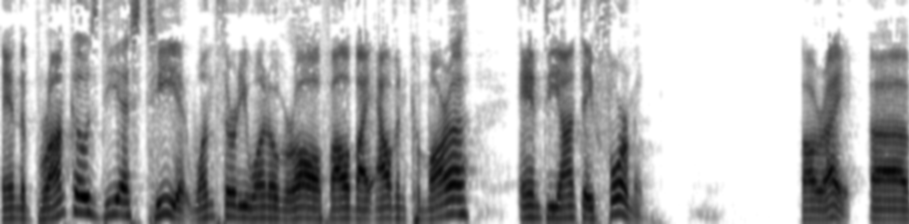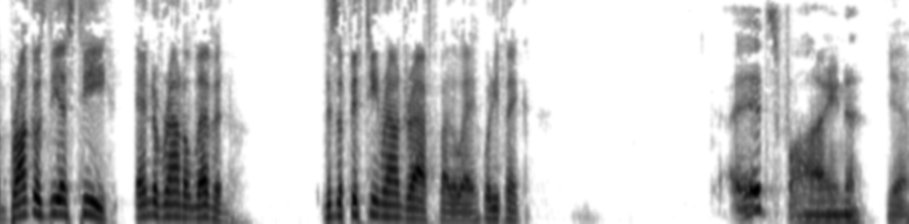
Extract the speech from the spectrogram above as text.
and the Broncos DST at 131 overall, followed by Alvin Kamara and D'Onta Foreman. All right, uh, Broncos DST end of round 11. This is a 15 round draft, by the way. What do you think? It's fine. Yeah.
